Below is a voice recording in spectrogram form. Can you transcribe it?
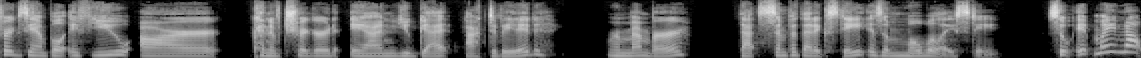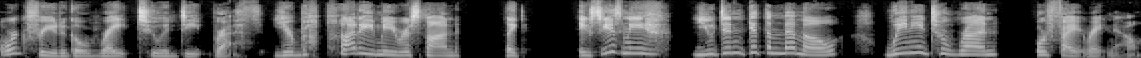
For example, if you are kind of triggered and you get activated, remember that sympathetic state is a mobilized state. So it might not work for you to go right to a deep breath. Your body may respond like, excuse me, you didn't get the memo. We need to run or fight right now.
